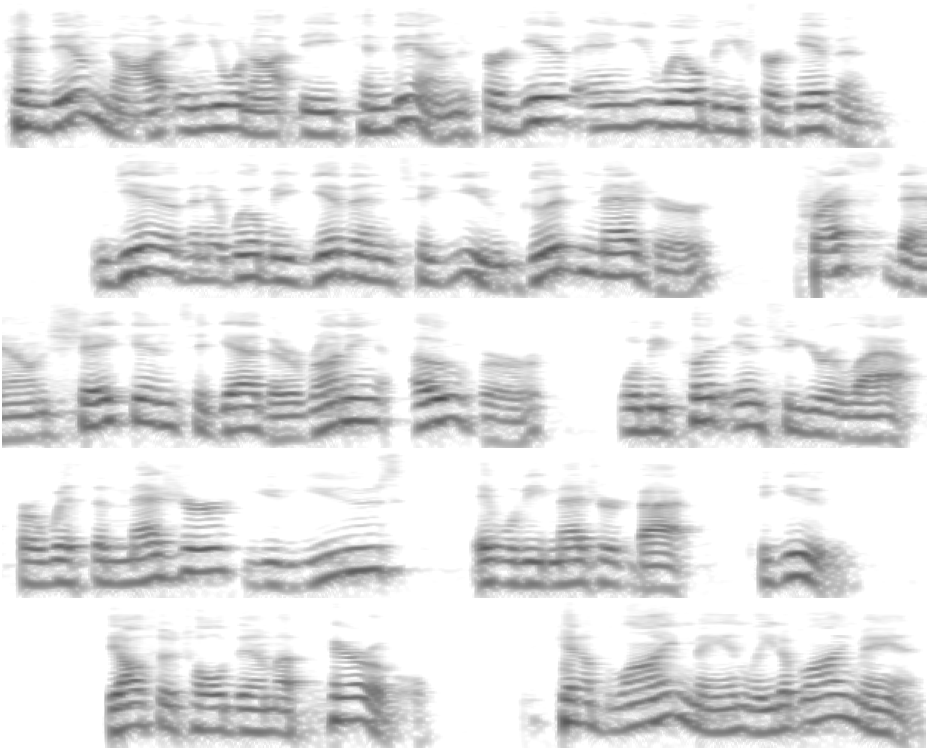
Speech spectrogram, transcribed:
Condemn not, and you will not be condemned. Forgive, and you will be forgiven. Give, and it will be given to you. Good measure, pressed down, shaken together, running over, will be put into your lap. For with the measure you use, it will be measured back to you. He also told them a parable. Can a blind man lead a blind man?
